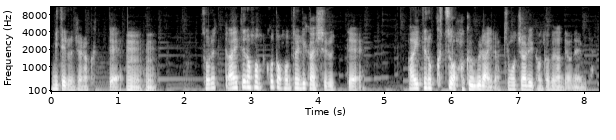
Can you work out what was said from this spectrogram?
見てるんじゃなくって、うんうん。それって相手のことを本当に理解してるって、相手の靴を履くぐらいな気持ち悪い感覚なんだよね、みたいな。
